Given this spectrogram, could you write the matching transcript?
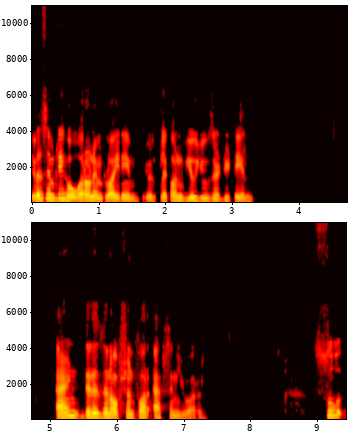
you will simply hover on employee name. You will click on view user detail. And there is an option for apps and URL. So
